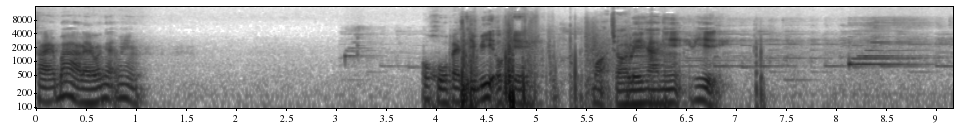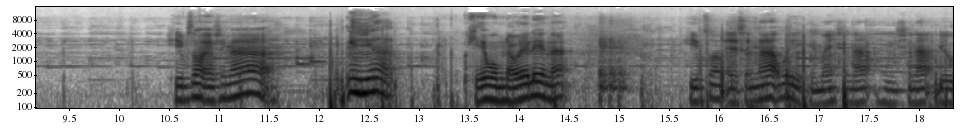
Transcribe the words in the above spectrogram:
สายบ้าอะไรวะเนี่ยแม่ง โอ้โหแปดสิบวิโอเค เหมาะจอเลยงานนี้พี่ทีมสองแอบชนะเนี่ยโอเคผมเดาได้เล่นนะทีมสองแอบชนะเว้ยเห็นไหมชนะถึงชนะดิว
